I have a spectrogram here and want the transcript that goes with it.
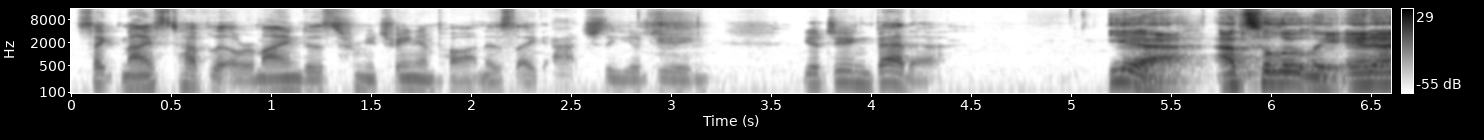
it's like nice to have little reminders from your training partners. Like, actually, you're doing, you're doing better. Yeah, absolutely, and I,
